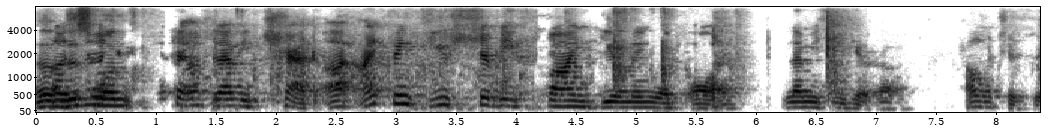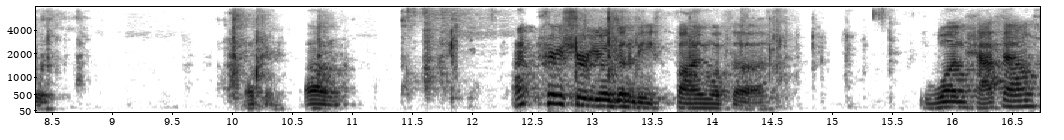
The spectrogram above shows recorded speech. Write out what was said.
And Uh, this one, Okay, let me check. I I think you should be fine dealing with all. Let me see here. Uh, how much is this? Okay. Um, I'm pretty sure you're gonna be fine with a one half ounce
